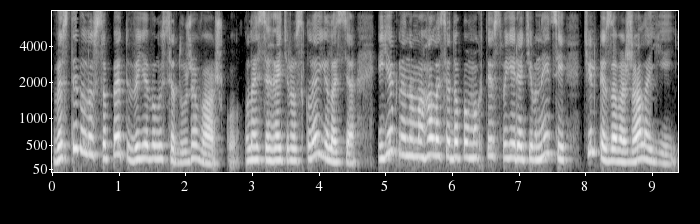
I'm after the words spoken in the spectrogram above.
Вести велосипед виявилося дуже важко. Леся геть розклеїлася і, як не намагалася допомогти своїй рятівниці, тільки заважала їй.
